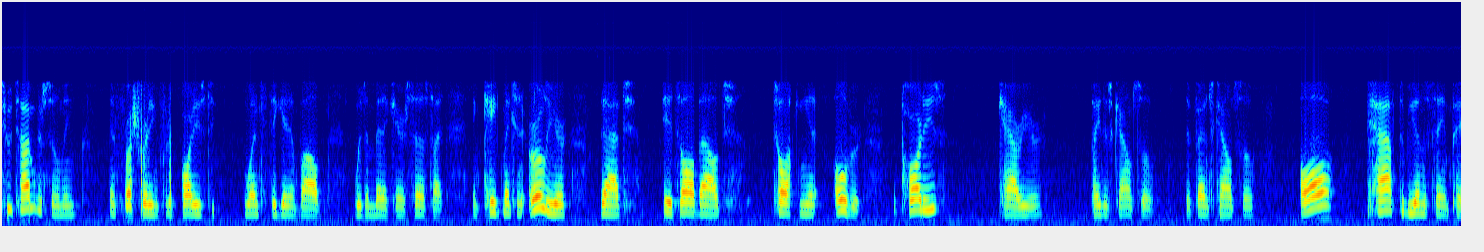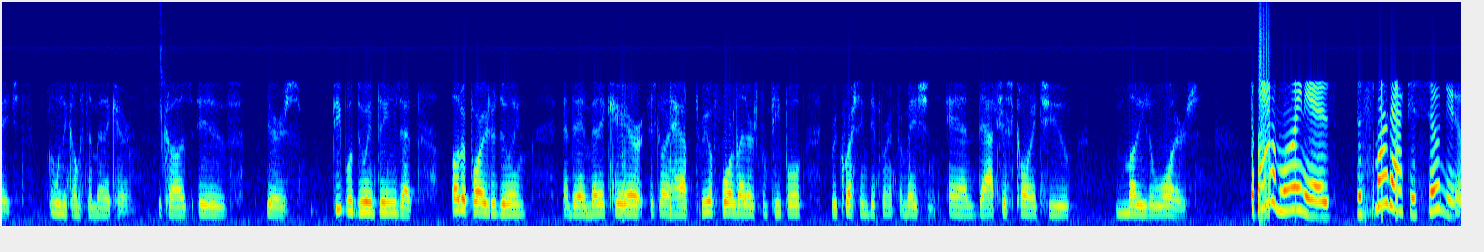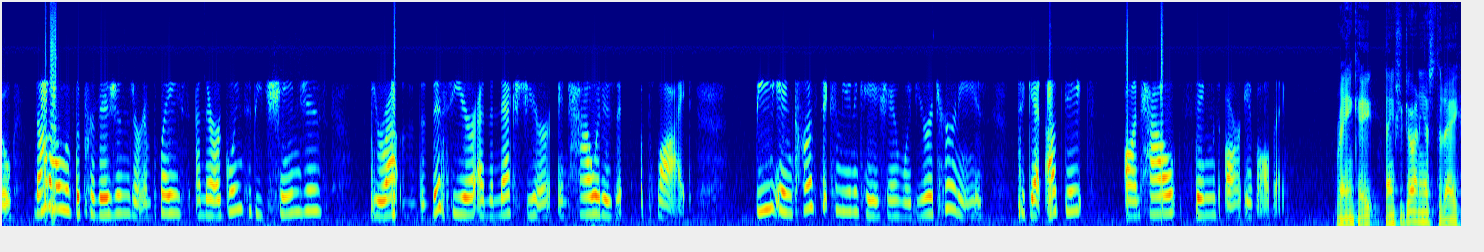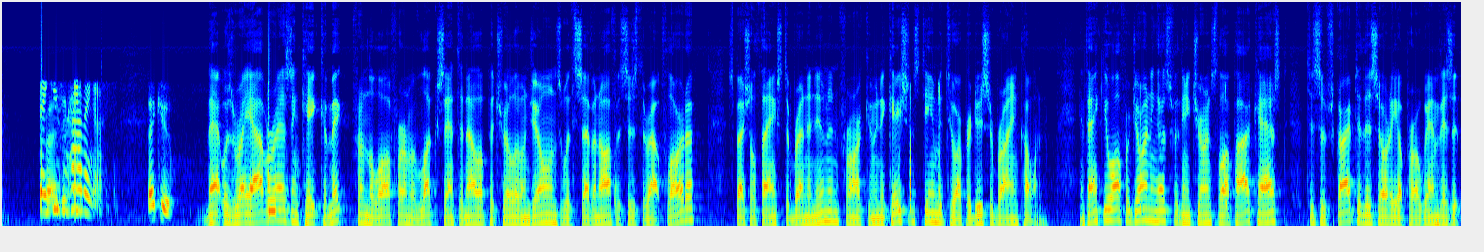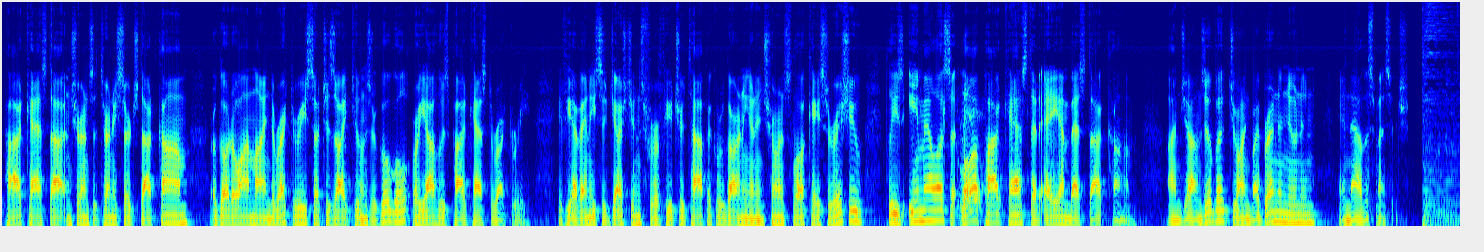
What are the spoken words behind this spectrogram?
too time consuming and frustrating for the parties to once they get involved with a Medicare set aside. And Kate mentioned earlier that it's all about talking it over. The parties, carrier, plaintiff's counsel, defense counsel, all have to be on the same page when it comes to Medicare. Because if there's people doing things that other parties are doing, and then Medicare is going to have three or four letters from people requesting different information, and that's just going to muddy the waters. The bottom line is the SMART Act is so new, not all of the provisions are in place, and there are going to be changes throughout this year and the next year in how it is applied. Be in constant communication with your attorneys to get updates on how things are evolving. Ray and Kate, thanks for joining us today. Thank you for having us. Thank you. That was Ray Alvarez and Kate Kamick from the law firm of Luks, Santaniello, Petrillo, and Jones with seven offices throughout Florida. Special thanks to Brendan Noonan from our communications team and to our producer, Brian Cohen. And thank you all for joining us for the Insurance Law Podcast. To subscribe to this audio program, visit podcast.insuranceattorneysearch.com or go to online directories such as iTunes or Google or Yahoo's podcast directory. If you have any suggestions for a future topic regarding an insurance law case or issue, please email us at lawpodcast at ambest.com. I'm John Zuba, joined by Brendan Noonan, and now this message.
